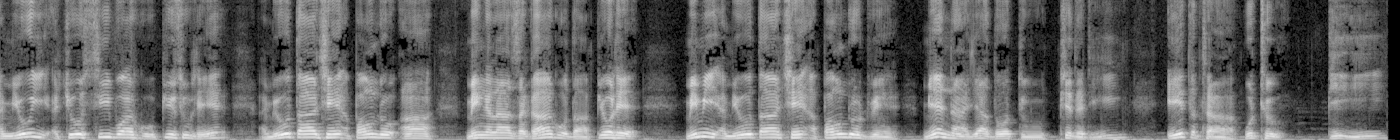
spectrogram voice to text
အမျိုး၏အကျိုးစီးပွားကို ပြုစုလျက်အမျိုးသားချင်းအပေါင်းတို့အားမင်္ဂလာစကားကိုသာပြောလျက်မိမိအမျိုးသားချင်းအပေါင်းတို့တွင် မျက်နာရသောသူဖြစ်သည်ဧတထာဝတ္ထုပြည်၏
